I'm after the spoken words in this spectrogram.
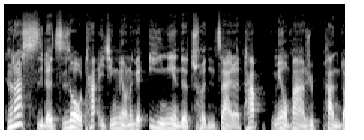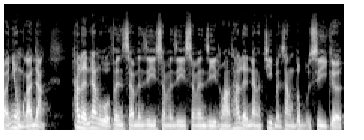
可他死了之后，他已经没有那个意念的存在了，他没有办法去判断。因为我们刚刚讲，他能量如果分三分之一、三分之一、三分之一的话，他能量基本上都不是一个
